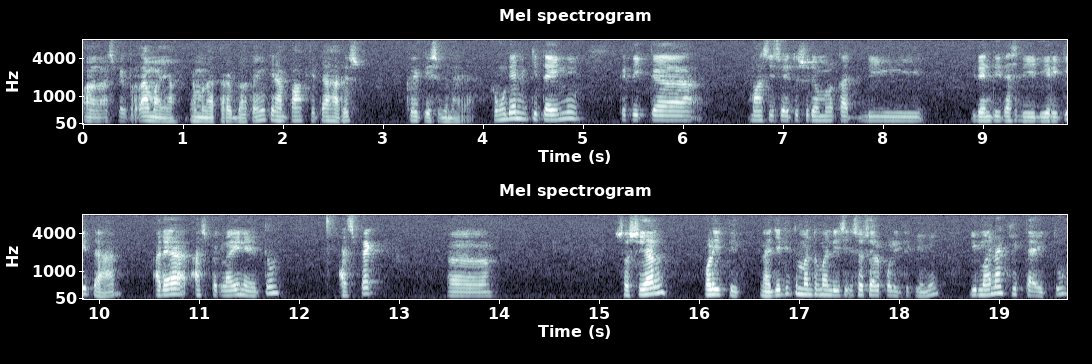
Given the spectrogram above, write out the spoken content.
eh, aspek pertama ya yang melatar belakangnya kenapa kita harus kritis sebenarnya. Kemudian kita ini ketika mahasiswa itu sudah melekat di identitas di diri kita ada aspek lainnya itu aspek eh, sosial politik. Nah jadi teman-teman di sosial politik ini di mana kita itu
